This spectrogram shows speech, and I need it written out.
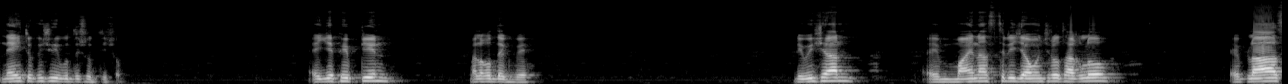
নেই তো কিছুই বুদ্ধিশুদ্ধি সব। এই যে ফিফটিন ভালো করে দেখবে। ডিভিশন এই মাইনাস থ্রি যেমন ছিল থাকল, এই plus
